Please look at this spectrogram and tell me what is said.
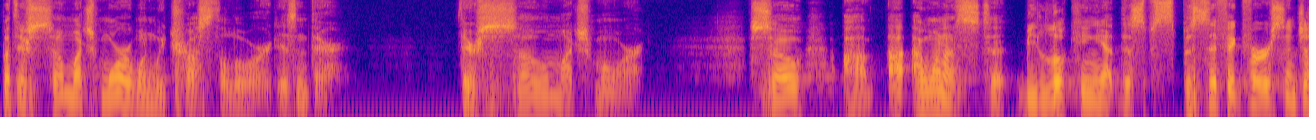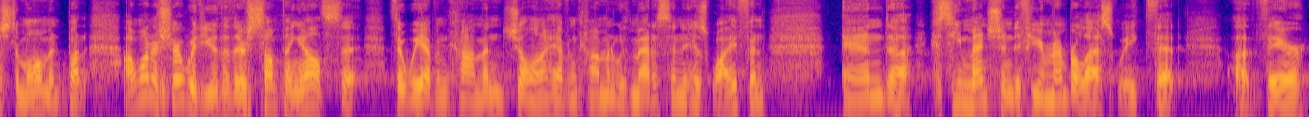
But there's so much more when we trust the Lord, isn't there? There's so much more. So um, I, I, want us to be looking at this specific verse in just a moment, but I want to share with you that there's something else that, that we have in common. Jill and I have in common with Madison and his wife, and and because uh, he mentioned, if you remember last week, that uh, their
